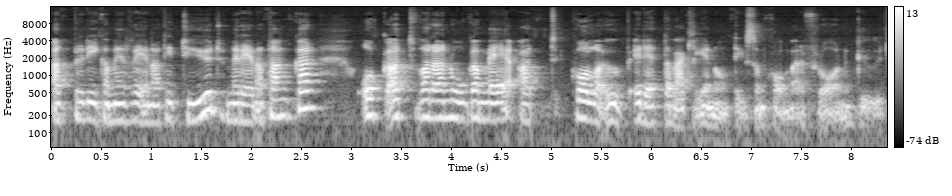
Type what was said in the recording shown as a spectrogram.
att predika med en ren attityd, med rena tankar och att vara noga med att kolla upp, är detta verkligen någonting som kommer från Gud?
